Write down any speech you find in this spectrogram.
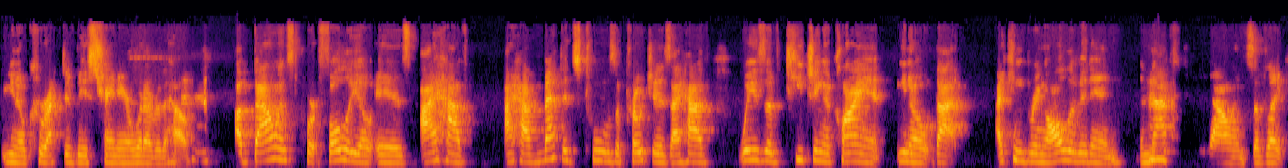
you know corrective based training or whatever the hell mm-hmm. a balanced portfolio is i have i have methods tools approaches i have ways of teaching a client you know that i can bring all of it in and mm-hmm. that's the balance of like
